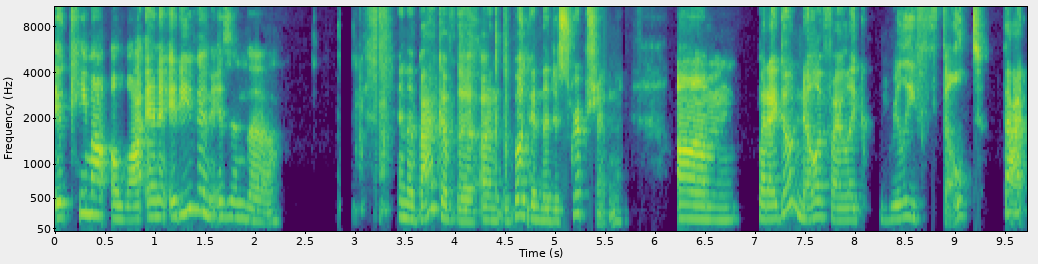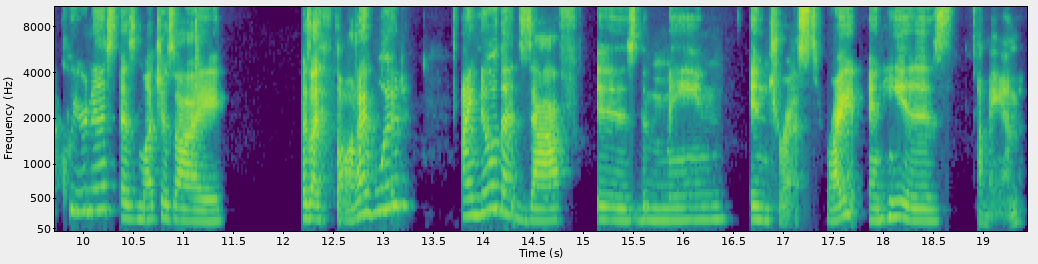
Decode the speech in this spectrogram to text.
it came out a lot, and it even is in the in the back of the um, the book in the description. Um, but I don't know if I like really felt that queerness as much as I as I thought I would. I know that Zaf is the main interest, right? And he is a man.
